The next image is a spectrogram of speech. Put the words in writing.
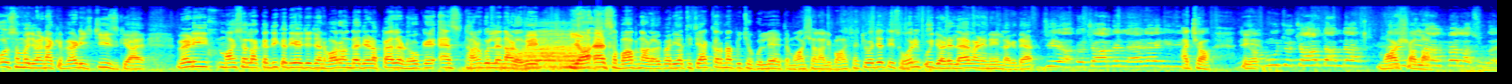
ਉਹ ਸਮਝ ਲੈਣਾ ਕਿ ਵੈੜੀ ਚੀਜ਼ ਕੀ ਹੈ ਵੈੜੀ ਮਾਸ਼ਾਅੱਲਾ ਕਦੀ ਕਦੀ ਇਹ ਜੋ ਜਾਨਵਰ ਹੁੰਦਾ ਜਿਹੜਾ ਪਹਿਲਣ ਹੋ ਕੇ ਇਸ ਥਣ ਗੁੱਲੇ ਨਾਲ ਹੋਵੇ ਜਾਂ ਇਹ ਸਬਾਬ ਨਾਲ ਹੋਵੇ ਕਰੀ ਇੱਥੇ ਚੈੱਕ ਕਰਨਾ ਪਿੱਛੇ ਗੁੱਲੇ ਤੇ ਮਾਸ਼ਾਅੱਲਾ ਲਿਬਾਸ ਚੋ ਜੇ ਤੀ ਸੋਰੀ ਕੋਈ ਦਿਹਾੜੇ ਲੈ ਵਣੇ ਨਹੀਂ ਲੱਗਦਾ ਜੀ ਹਾਂ ਤਾਂ 4 ਦਿਨ ਲੈ ਜਾਏਗੀ ਜੀ ਅੱਛਾ ਤੇ ਮੂੰਹ ਚੋਂ ਚਾਰ ਦੰਦ ਹੈ ਮਾਸ਼ਾਅੱਲਾ ਪਹਿਲਾ ਸੂਆ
